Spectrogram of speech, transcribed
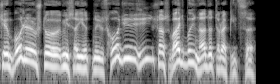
Тем более, что мясоед на исходе, и со свадьбой надо торопиться.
